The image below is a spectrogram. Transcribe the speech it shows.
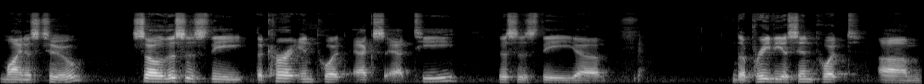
minus 2. So this is the the current input x at t. This is the uh, the previous input. Um,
